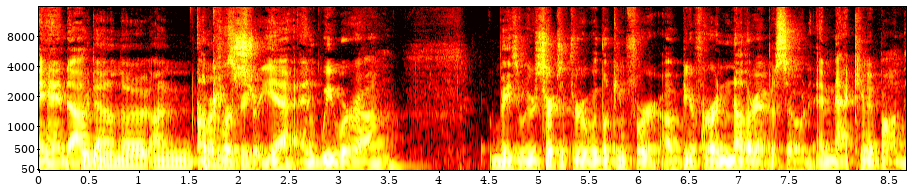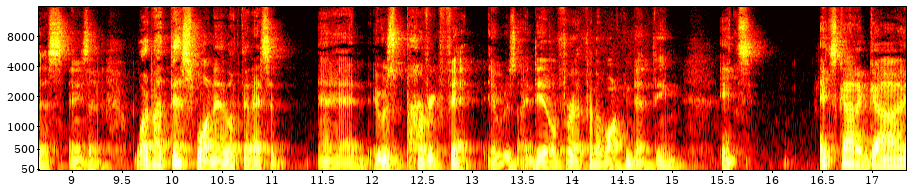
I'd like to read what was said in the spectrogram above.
and um, We're down on the on on Commercial, Commercial Street. Street. yeah. And we were um, basically we were searching through, we're looking for a beer for another episode, and Matt came upon this, and he's like, "What about this one?" And I looked at it, I said, and it was perfect fit. It was ideal for for the Walking Dead theme. It's it's got a guy.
